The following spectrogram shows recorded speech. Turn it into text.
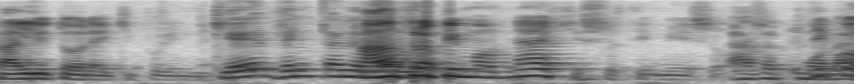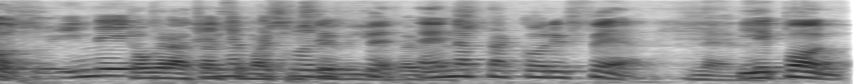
Καλή τώρα εκεί που είναι. Και δεν ήταν μόνο... Άνθρωποι μονάχοι σου θυμίζω. Άνθρωποι Δικό μονάχοι. του. Είναι Το γράψα ένα, στο από τα μαθητικό βιβλίο, κορυφαία, βεβαίως. ένα από τα κορυφαία. Ναι, ναι. Λοιπόν,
